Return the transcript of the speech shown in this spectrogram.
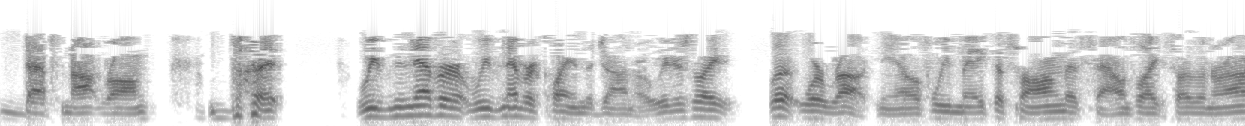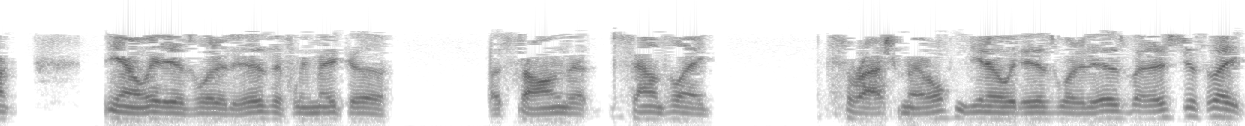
that's not wrong. But we've never we've never claimed the genre. We just like, look, we're rock. You know, if we make a song that sounds like southern rock, you know, it is what it is. If we make a a song that sounds like thrash metal. You know, it is what it is, but it's just like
